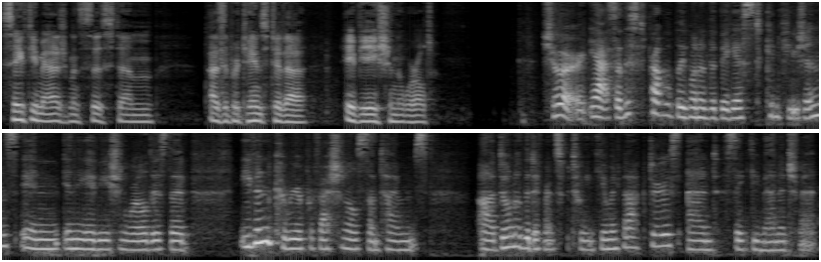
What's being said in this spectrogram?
safety management system as it pertains to the aviation world? Sure. Yeah. So this is probably one of the biggest confusions in in the aviation world is that even career professionals sometimes uh, don't know the difference between human factors and safety management.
